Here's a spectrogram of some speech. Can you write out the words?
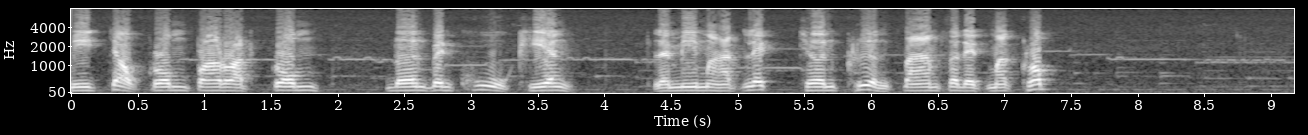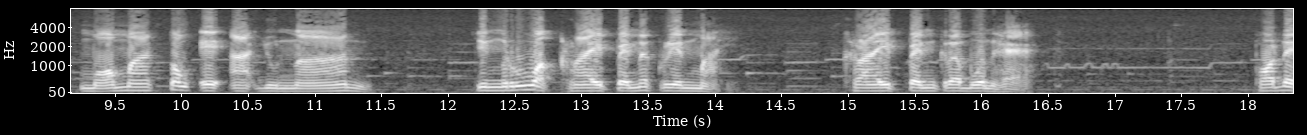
มีเจ้ากรมปรัดกรม เดินเป็นคู่เคียง และมีมหัดเล็กเชิญเครื่องตามเสด็จมาครบ หมอมาต้องเอะอะอยู่นาน จึงรู้ว่าใครเป็นนักเรียนใหม่ ใครเป็นกระบวนแห่ พอได้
